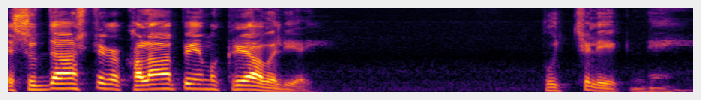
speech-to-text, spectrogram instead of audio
ඒ සුද්දාෂ්ටක කලාපයේම ක්‍රියාවලියයි. පුච්චලයක් නෑ.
